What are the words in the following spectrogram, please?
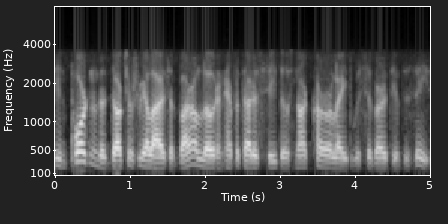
important that doctors realize that viral load in hepatitis C does not correlate with severity of disease.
